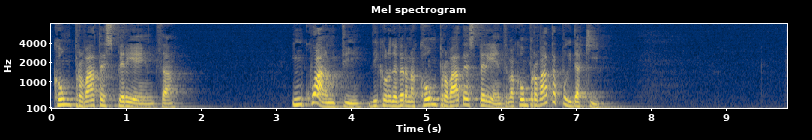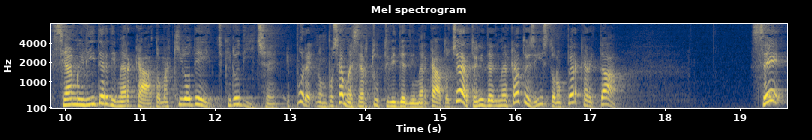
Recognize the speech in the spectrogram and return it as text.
Comprovata esperienza. In quanti dicono di avere una comprovata esperienza, ma comprovata poi da chi? Siamo i leader di mercato, ma chi lo, de- chi lo, dice? Eppure non possiamo essere tutti leader di mercato. Certo, i leader di mercato esistono, per carità. Se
